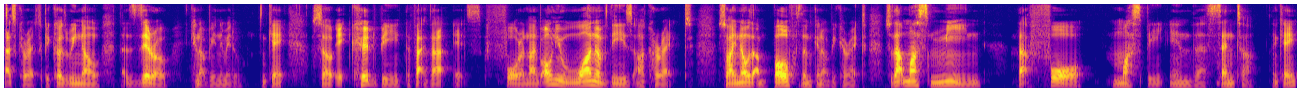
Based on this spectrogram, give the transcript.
That's correct because we know that zero cannot be in the middle. Okay. So it could be the fact that it's four and nine, but only one of these are correct. So I know that both of them cannot be correct. So that must mean that 4 must be in the center. Okay,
